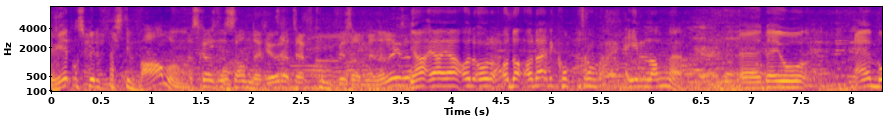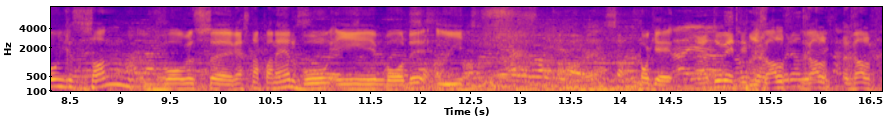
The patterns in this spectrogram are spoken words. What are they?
Retrospillfestivalen. Jeg skal til Sandefjord og treffe kompisene mine, liksom. Ja, ja, ja, og, og, og, da, og da er de kompiser fra hele landet. Eh, Det er jo jeg bor i Kristiansand. Våres, eh, resten av panel bor i både i OK. Ralf. Ralf, Ralf,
